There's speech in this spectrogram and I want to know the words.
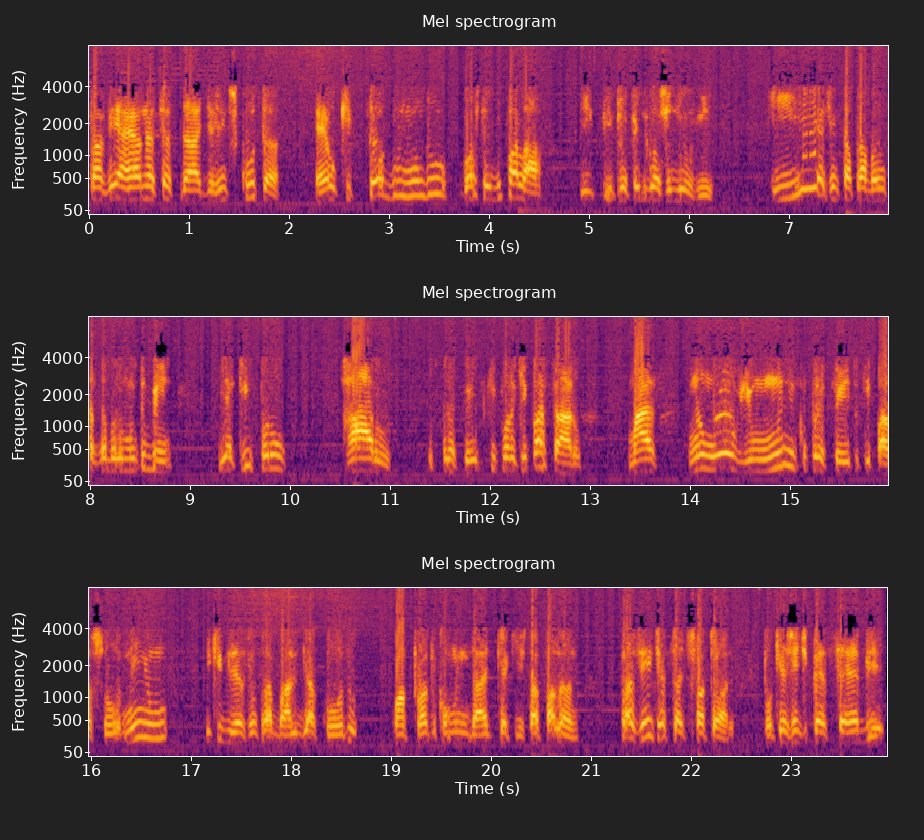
para ver a real necessidade. A gente escuta é o que todo mundo gosta de falar e, e o prefeito gosta de ouvir. E a gente está trabalhando, está trabalhando muito bem. E aqui foram raros os prefeitos que por aqui passaram, mas não houve um único prefeito que passou, nenhum, e que fizesse um trabalho de acordo com a própria comunidade que aqui está falando. Para a gente é satisfatório, porque a gente percebe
